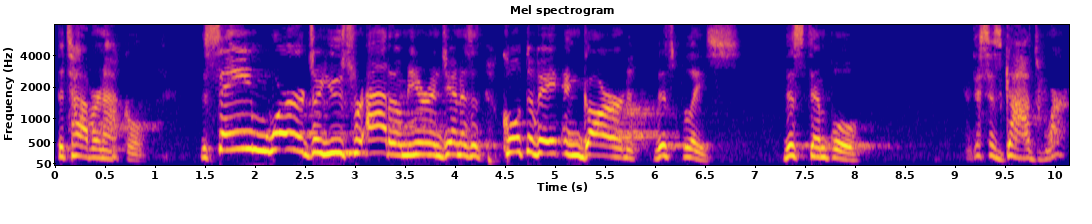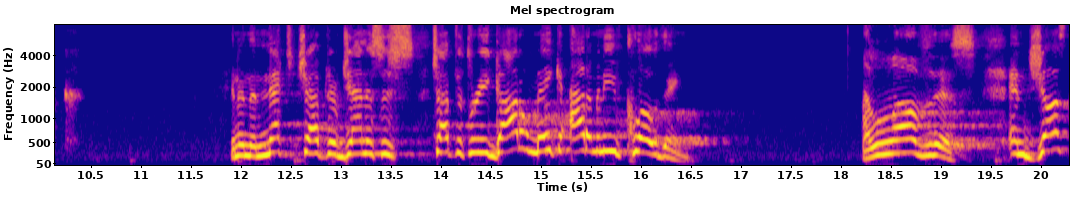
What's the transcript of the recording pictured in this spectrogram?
the tabernacle. The same words are used for Adam here in Genesis. Cultivate and guard this place, this temple. This is God's work. And in the next chapter of Genesis, chapter 3, God will make Adam and Eve clothing. I love this. And just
